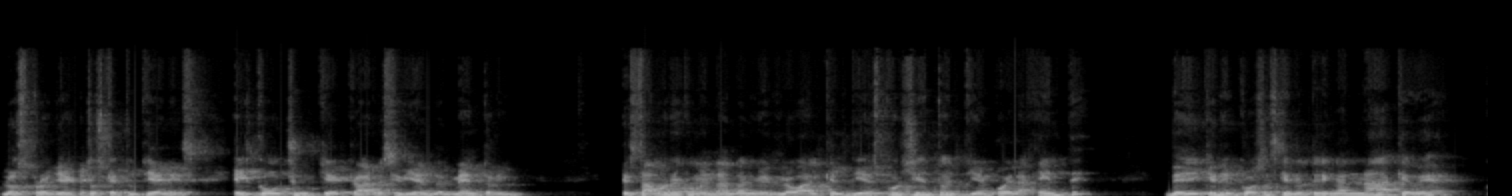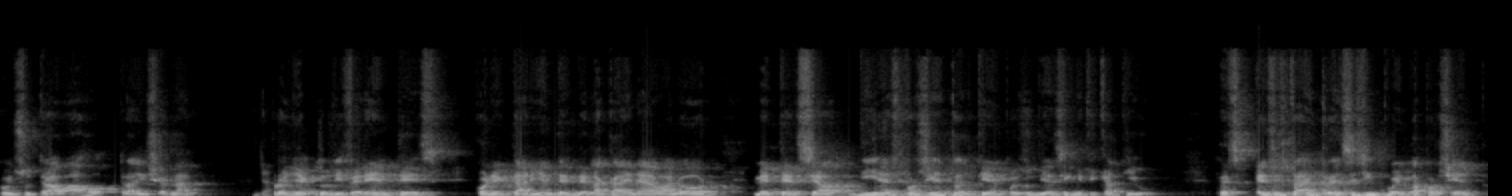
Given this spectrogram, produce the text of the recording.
los proyectos que tú tienes, el coaching que, vas recibiendo, el mentoring. Estamos recomendando a nivel global que el 10% del tiempo de la gente dediquen en cosas que no tengan nada que ver con su trabajo tradicional. Proyectos diferentes, conectar y entender la cadena de valor, meterse a 10% del tiempo, eso es bien significativo. Entonces, eso está dentro de ese 50%.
